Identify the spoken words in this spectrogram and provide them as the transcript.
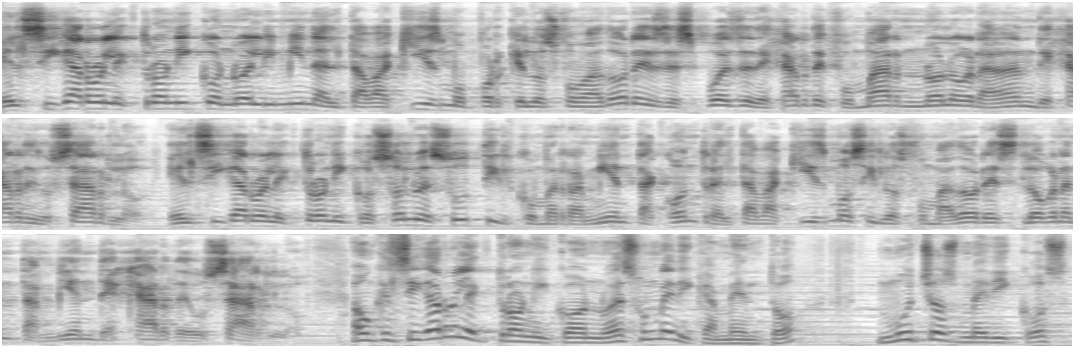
El cigarro electrónico no elimina el tabaquismo porque los fumadores después de dejar de fumar no lograrán dejar de usarlo. El cigarro electrónico solo es útil como herramienta contra el tabaquismo si los fumadores logran también dejar de usarlo. Aunque el cigarro electrónico no es un medicamento, muchos médicos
